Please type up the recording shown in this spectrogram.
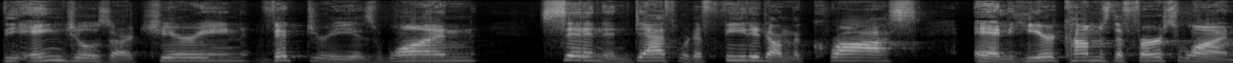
The angels are cheering. Victory is won. Sin and death were defeated on the cross. And here comes the first one.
